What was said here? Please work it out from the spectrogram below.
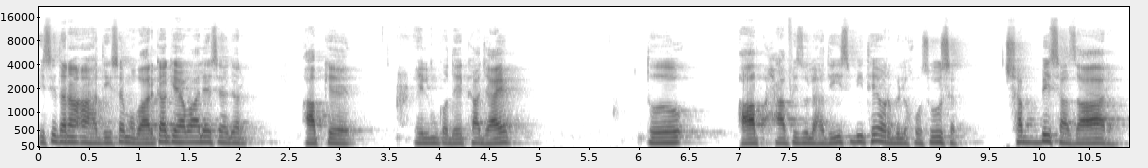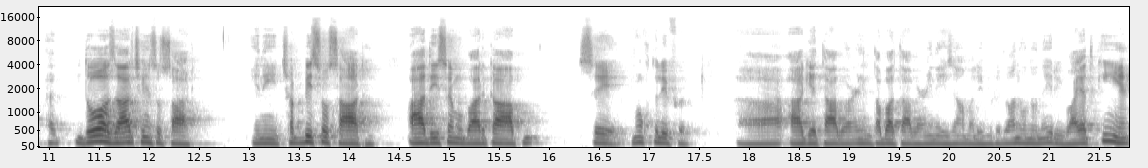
इसी तरह अदीस मुबारक के हवाले से अगर आपके इल्म को देखा जाए तो आप हाफिज़ुल हदीस भी थे और बिलखसूस छब्बीस हज़ार, दो हज़ार छः सौ साठ, यानी छब्बीस सौ साठ अदीस मुबारक आप से मुख्तलिफ़ आगे ताबीन तबा ताबीन निज़ाम मरदान उन्होंने रिवायत की हैं,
